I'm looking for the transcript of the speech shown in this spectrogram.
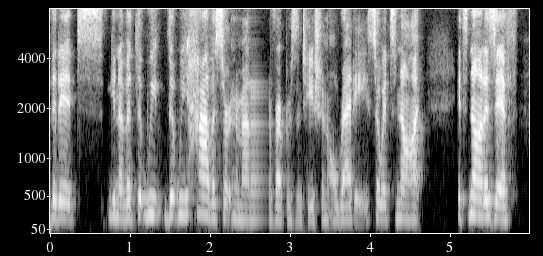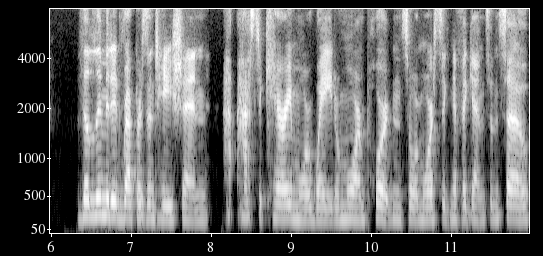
that it's you know that, that we that we have a certain amount of representation already. So it's not it's not as if the limited representation has to carry more weight or more importance or more significance and so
